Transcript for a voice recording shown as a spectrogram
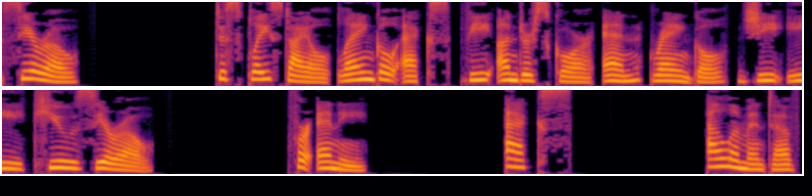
0 display style Langle x v underscore n rangle geq 0 for any x element of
